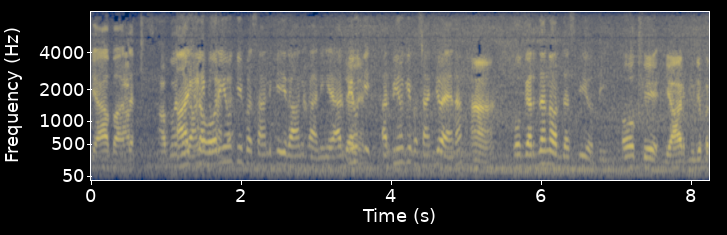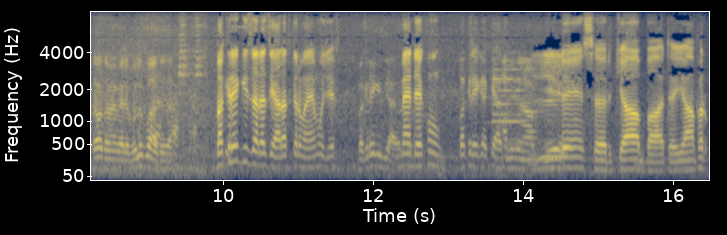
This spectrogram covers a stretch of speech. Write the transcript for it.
क्या बात है। आप- आज लाहौरियों की पसंद की रान खानी है। अरबियों की अरबियों की पसंद जो है ना हाँ। वो गर्दन और दस्ती होती। है ओके। यार मुझे पता होता मैं पहले वो लगवा देता। बकरे की जरा जियारत करवाए मुझे। बकरे की ज़्यादा मैं देखूँ। बकरे का क्या ले सर क्या बात है। यहाँ पर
